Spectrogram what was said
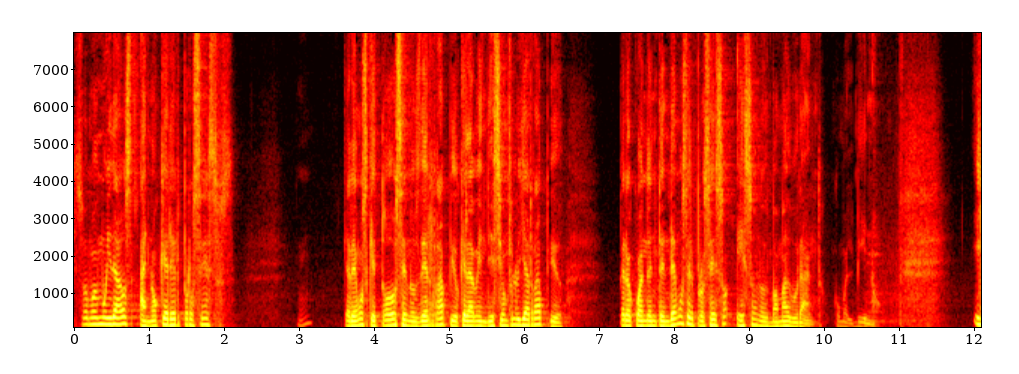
somos muy dados a no querer procesos. Queremos que todo se nos dé rápido, que la bendición fluya rápido. Pero cuando entendemos el proceso, eso nos va madurando, como el vino. Y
